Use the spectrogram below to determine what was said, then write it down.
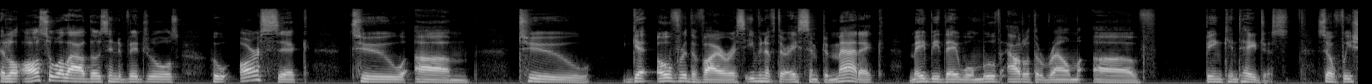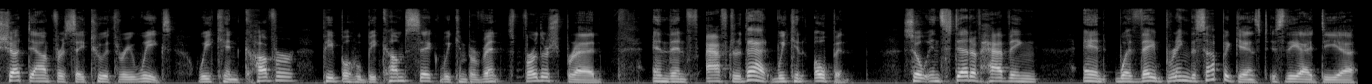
It'll also allow those individuals who are sick to um, to get over the virus, even if they're asymptomatic. Maybe they will move out of the realm of being contagious. So if we shut down for say two or three weeks, we can cover people who become sick. We can prevent further spread, and then after that, we can open. So instead of having and what they bring this up against is the idea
